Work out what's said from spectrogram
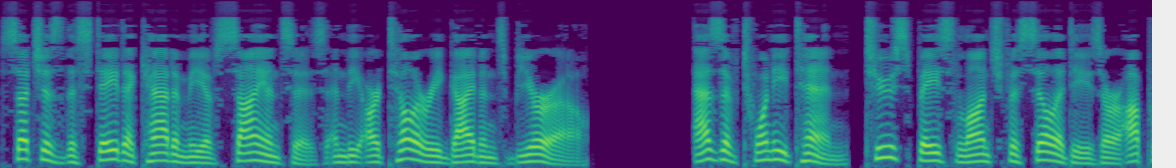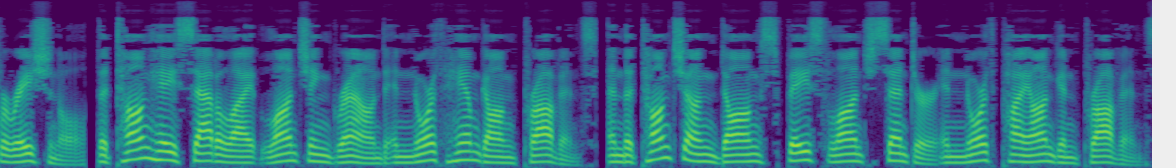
such as the State Academy of Sciences and the Artillery Guidance Bureau. As of 2010, two space launch facilities are operational, the Tonghae Satellite Launching Ground in North Hamgyong Province, and the Tongchang Dong Space Launch Center in North Pyongan Province.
